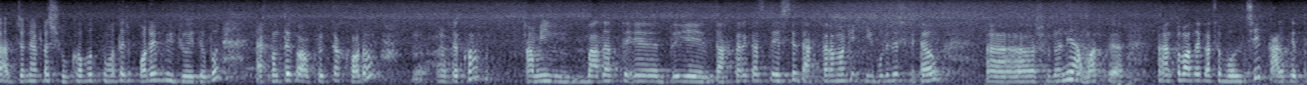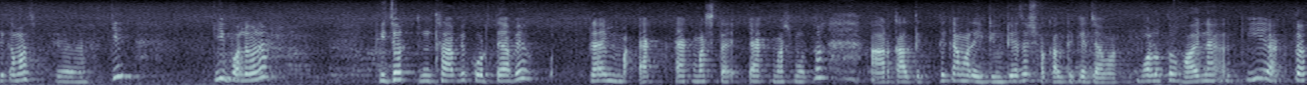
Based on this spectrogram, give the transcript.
তার জন্য একটা সুখবর তোমাদের পরের ভিডিও দেবো। এখন থেকে অপেক্ষা করো। দেখো, আমি বাজার থেকে ইয়ে ডাক্তারের কাছ এসেছি। ডাক্তার আমাকে কী বলেছে সেটাও শুনে আমাকে তোমাদের কাছে বলছি। কালকের থেকে আমার কি? কি বলে ওরা? ফিজিওথেরাপি করতে হবে প্রায় এক এক মাসটা এক মাস মতো। আর কাল থেকে- আমার এই ডিউটি আছে, সকাল থেকে যাওয়া। বলো তো, হয় না কি? একটা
